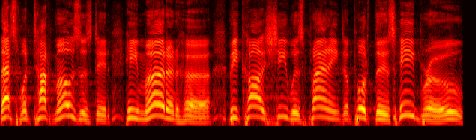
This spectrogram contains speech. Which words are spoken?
That's what Tutmosis did. He murdered her because she was planning to put this Hebrew,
